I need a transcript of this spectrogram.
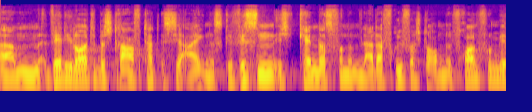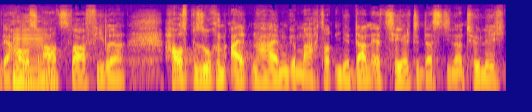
Ähm, wer die Leute bestraft hat, ist ihr eigenes Gewissen. Ich kenne das von einem leider früh verstorbenen Freund von mir, der mhm. Hausarzt war, viele Hausbesuche in Altenheimen gemacht hat und mir dann erzählte, dass die natürlich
